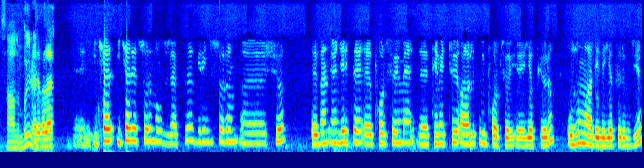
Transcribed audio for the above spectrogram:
Sağ olun. Buyurun. Merhabalar. Ee, iki, iki adet sorum olacaktı. Birinci sorum e, şu. E, ben öncelikle e, portföyüme temettü ağırlıklı bir portföy yapıyorum. Uzun vadeli yatırımcıyım.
